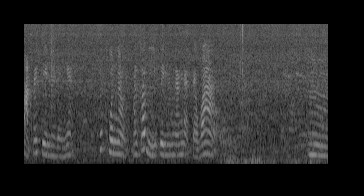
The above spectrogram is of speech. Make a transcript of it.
ตัดไม่เป็นอะไรเงี้ยทุกคนน่ะมันก็หวีเป็นทั้งนั้นแหละแต่ว่า อืม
